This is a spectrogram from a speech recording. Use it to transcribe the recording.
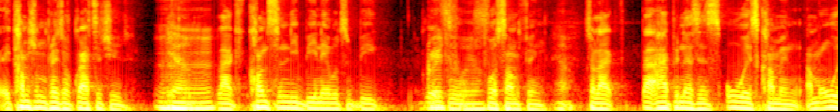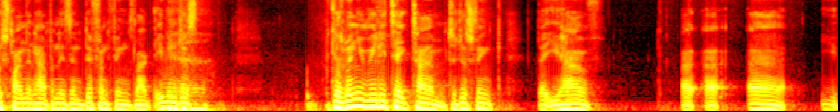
it comes from a place of gratitude. Yeah. Mm-hmm. Like constantly being able to be grateful, Grateful, yeah. for something. Yeah. So like that happiness is always coming. I'm always finding happiness in different things. Like even just because when you really take time to just think that you have a, a, a, you-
